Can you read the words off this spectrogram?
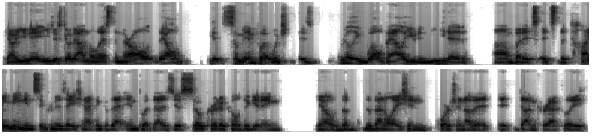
you know, you you just go down the list and they're all, they all get some input, which is really well valued and needed. Um, but it's, it's the timing and synchronization, I think, of that input that is just so critical to getting, you know, the, the ventilation portion of it, it done correctly.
